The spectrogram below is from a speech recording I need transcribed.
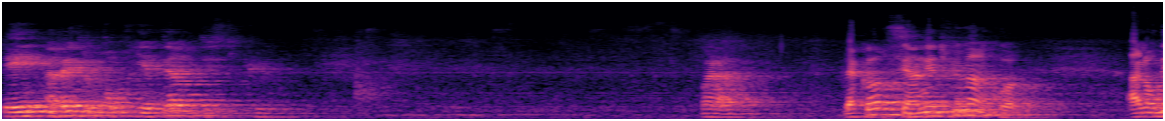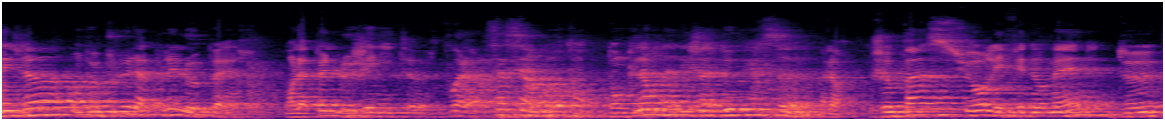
Et avec le propriétaire du testicule. Voilà. D'accord? C'est un être humain, quoi. Alors déjà, on ne peut plus l'appeler le père, on l'appelle le géniteur. Voilà, ça c'est important. Donc là, on a déjà deux personnes. Alors, je passe sur les phénomènes de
